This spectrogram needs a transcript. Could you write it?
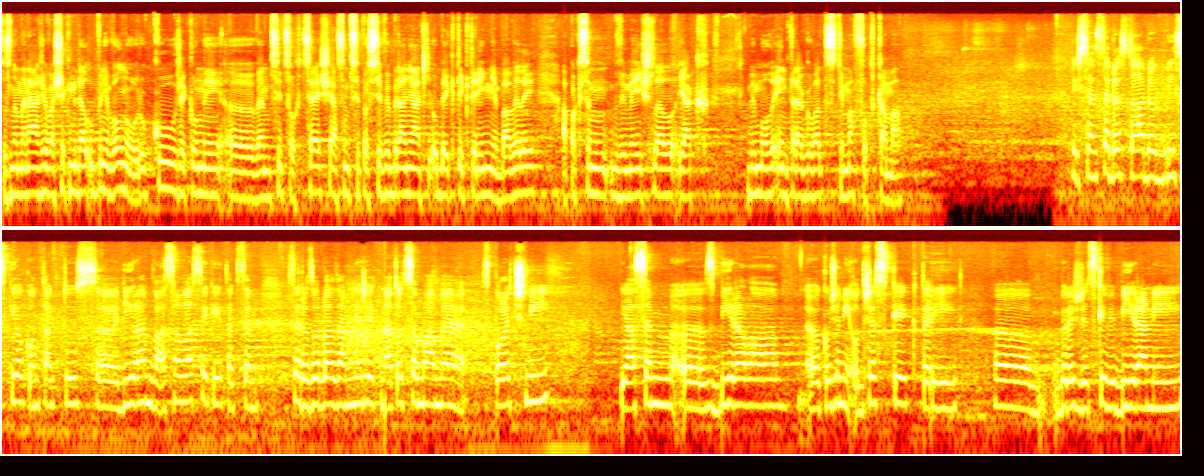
To znamená, že Vašek mi dal úplně volnou ruku, řekl mi, e, vem si, co chceš. Já jsem si prostě vybral nějaký objekty, které mě bavily a pak jsem vymýšlel, jak by mohli interagovat s těma fotkama. Když jsem se dostala do blízkého kontaktu s eh, dílem Václava Siky, tak jsem se rozhodla zaměřit na to, co máme společný. Já jsem eh, sbírala eh, kožené odřezky, které byly vždycky vybírané,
